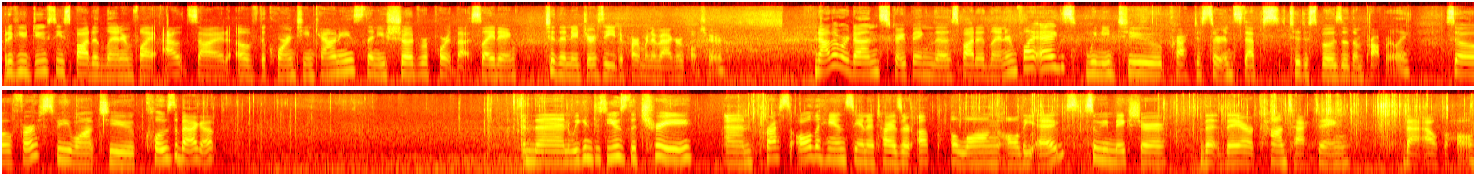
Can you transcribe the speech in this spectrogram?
But if you do see spotted lanternfly outside of the quarantine counties, then you should report that sighting to the New Jersey Department of Agriculture. Now that we're done scraping the spotted lanternfly eggs, we need to practice certain steps to dispose of them properly. So first we want to close the bag up and then we can just use the tree and press all the hand sanitizer up along all the eggs so we make sure that they are contacting that alcohol.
